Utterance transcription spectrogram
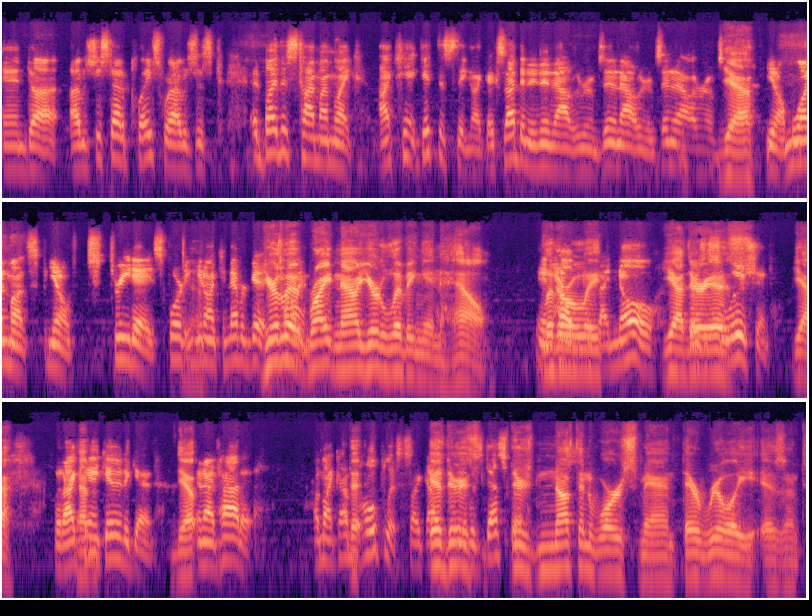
and uh, I was just at a place where I was just, and by this time I'm like, I can't get this thing, like, because I've been in and out of the rooms, in and out of the rooms, in and out of the rooms. yeah. You know, one month, you know, three days, forty. Yeah. You know, I can never get. You're li- right now. You're living in hell. in hell literally. I know Yeah, there there's a solution, Yeah. but I Um, can't get it again, Yeah, and I've had it. I'm like, I'm hopeless. Like Yeah, I, there's was desperate. there's nothing worse, man. There really isn't.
